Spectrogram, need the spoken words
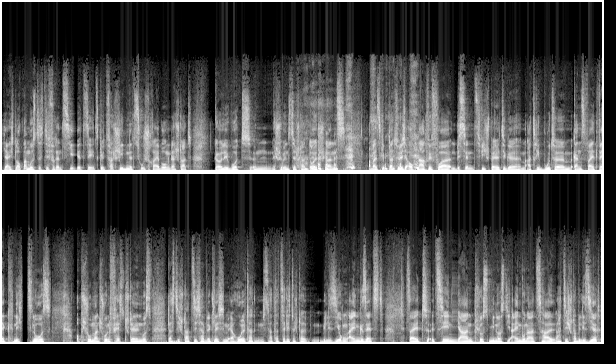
Ja, ich glaube, man muss das differenziert sehen. Es gibt verschiedene Zuschreibungen der Stadt. Girlywood, ähm, schönste Stadt Deutschlands. Aber es gibt natürlich auch nach wie vor ein bisschen zwiespältige ähm, Attribute, ganz weit weg, nichts los. Ob schon man schon feststellen muss, dass die Stadt sich ja wirklich ähm, erholt hat. Es hat tatsächlich eine Stabilisierung eingesetzt. Seit zehn Jahren plus minus die Einwohnerzahl hat sich stabilisiert.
